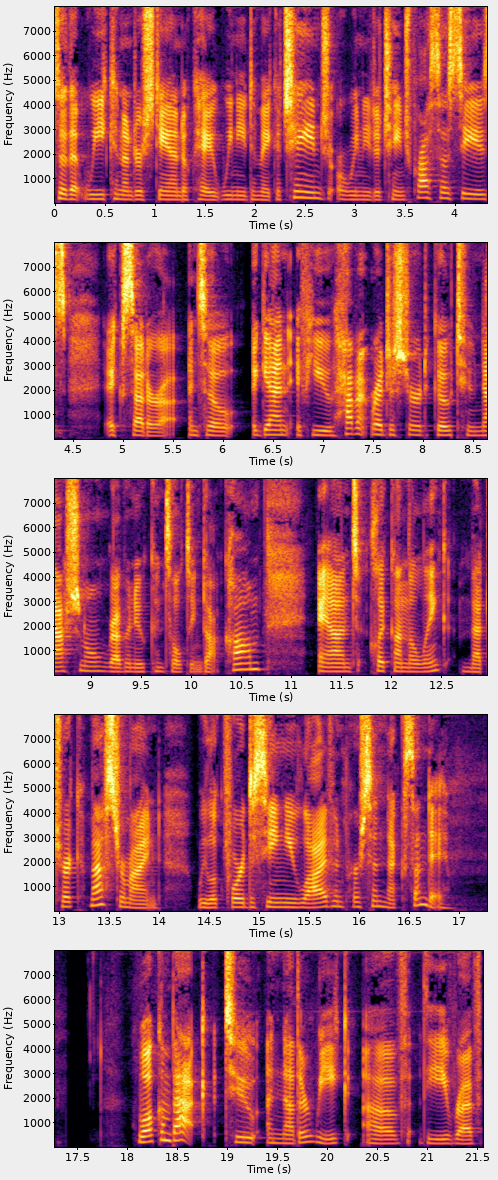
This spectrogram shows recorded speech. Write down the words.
so that we can understand okay we need to make a change or we need to change processes etc and so again if you haven't registered go to nationalrevenueconsulting.com and click on the link metric mastermind. We look forward to seeing you live in person next sunday. Welcome back to another week of the Rev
